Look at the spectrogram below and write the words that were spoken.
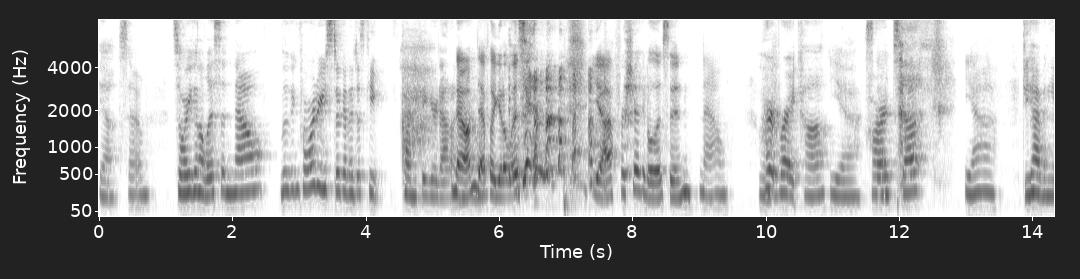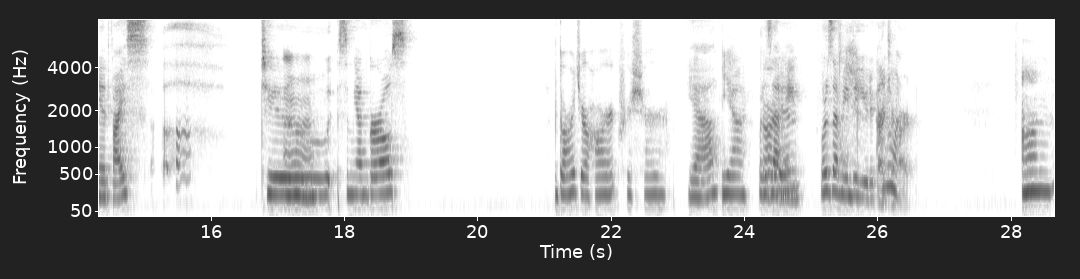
yeah. So So are you going to listen now, moving forward, or are you still going to just keep trying to figure it out? On no, I'm own? definitely gonna listen. yeah, for sure gonna listen now. heartbreak, huh? Yeah, so- Hard stuff. Yeah. Do you have any advice uh, to some young girls? Guard your heart for sure. Yeah. Yeah. What does that it. mean? What does that mean to you to guard your heart? Um,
